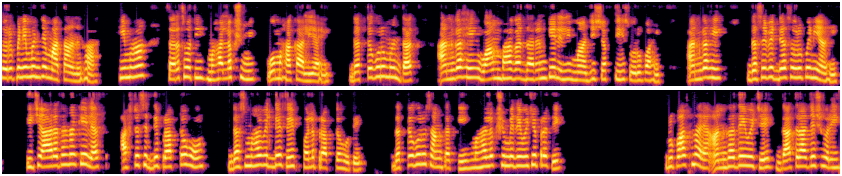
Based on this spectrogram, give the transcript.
स्वरूपिणी म्हणजे माता अनघा ही महा सरस्वती महालक्ष्मी व महाकाली आहे. दत्तगुरु म्हणतात अनघा हे वाम भागात धारण केलेली माझी शक्ती स्वरूप आहे. अनघा ही दशविद्या स्वरूपिणी आहे. तिची आराधना केल्यास अष्टसिद्धी प्राप्त होऊन दस महाविद्येचे फल प्राप्त होते. दत्तगुरु सांगतात की महालक्ष्मी देवीचे प्रतीक रूप असणाऱ्या अनघा देवीचे दातराजेश्वरी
